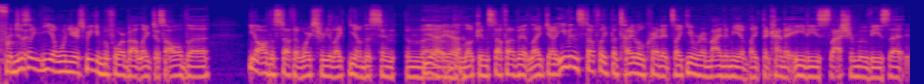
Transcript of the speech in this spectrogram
from just the- like you know when you're speaking before about like just all the you know all the stuff that works for you like you know the synth and the, Yeah, yeah. the look and stuff of it like you know even stuff like the title credits like you reminded me of like the kind of 80s slasher movies that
